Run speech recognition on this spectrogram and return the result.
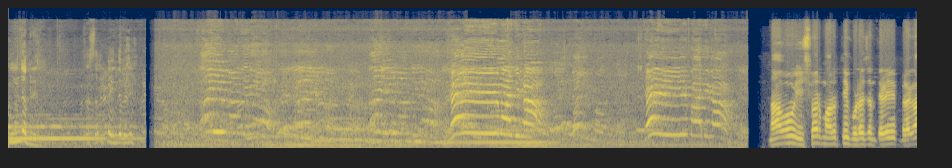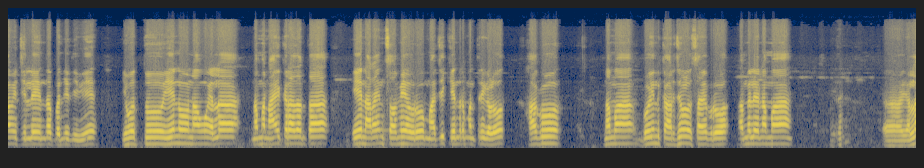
ಬನ್ನಿ. ಸರ್ ಸ್ವಲ್ಪ ಹಿಂದೆ ಬನ್ನಿ. ನಾವು ಈಶ್ವರ್ ಮಾರುತಿ ಗುಡಜ್ ಅಂತೇಳಿ ಬೆಳಗಾವಿ ಜಿಲ್ಲೆಯಿಂದ ಬಂದಿದ್ದೀವಿ. ಇವತ್ತು ಏನು ನಾವು ಎಲ್ಲ ನಮ್ಮ ನಾಯಕರಾದಂತ ಎ ನಾರಾಯಣ ಸ್ವಾಮಿ ಅವರು, ಮಾಜಿ ಕೇಂದ್ರ ಮಂತ್ರಿಗಳು ಹಾಗೂ ನಮ್ಮ ಗೋವಿಂದ ಕಾರಜೋಳ ಸಾಹೇಬರು, ಆಮೇಲೆ ನಮ್ಮ ಎಲ್ಲ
